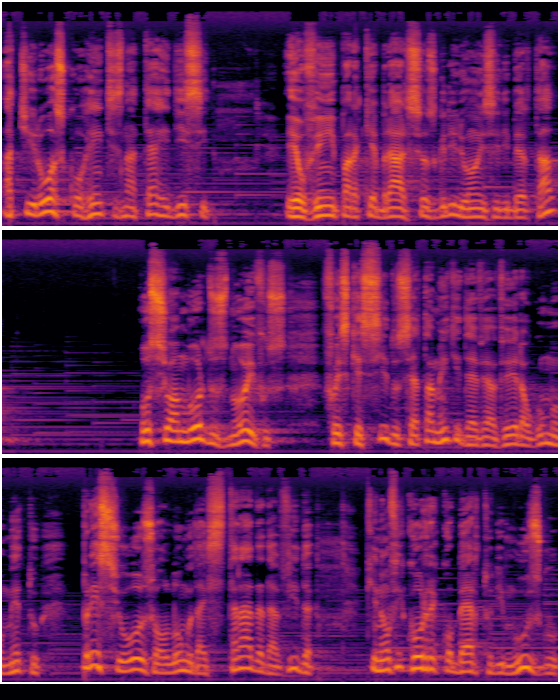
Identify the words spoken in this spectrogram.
atirou as correntes na terra e disse: Eu vim para quebrar seus grilhões e libertá-lo? O seu amor dos noivos foi esquecido, certamente deve haver algum momento precioso ao longo da estrada da vida que não ficou recoberto de musgo,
